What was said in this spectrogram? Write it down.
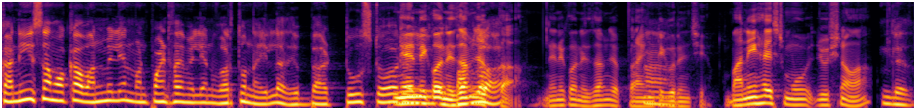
కనీసం ఒక one million one point five million worth ఉన్న ఇల్లు అది. టూ స్టోర్ నేను నిజం చెప్తా. నేను నిజం చెప్తా ఇంటి గురించి. మనీ హైస్ట్ మూవీ చూసినావా? లేదు.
